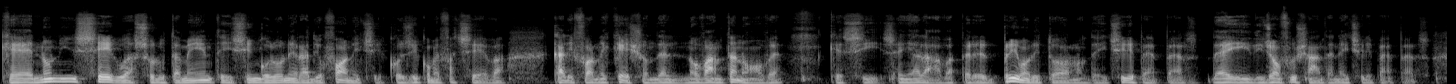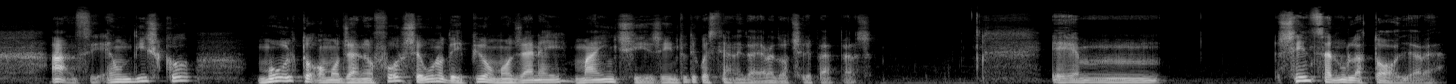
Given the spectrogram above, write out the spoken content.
che non insegue assolutamente i singoloni radiofonici, così come faceva Californication del 99 che si segnalava per il primo ritorno dei Chili Peppers, dei, di John Frusciante nei Chili Peppers. Anzi, è un disco molto omogeneo, forse uno dei più omogenei mai incisi in tutti questi anni dai Red Hot Chili Peppers. E, ehm, senza nulla togliere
